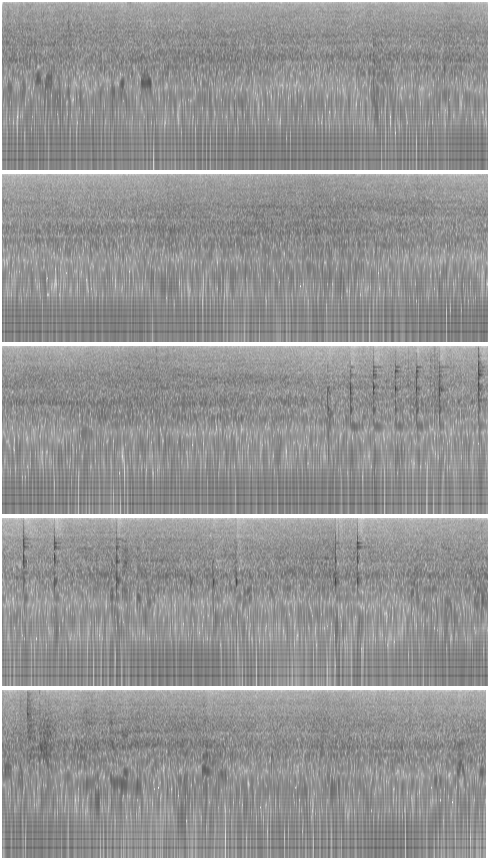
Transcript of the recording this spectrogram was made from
याच्या खाण्यामध्ये किती किती बसतात आणि म्हणजे थोडा ग्रुप काढलं ग्रुप काढलं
